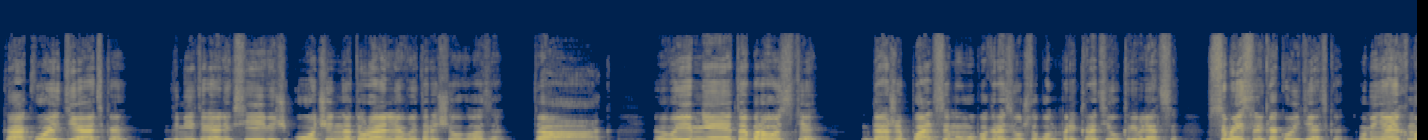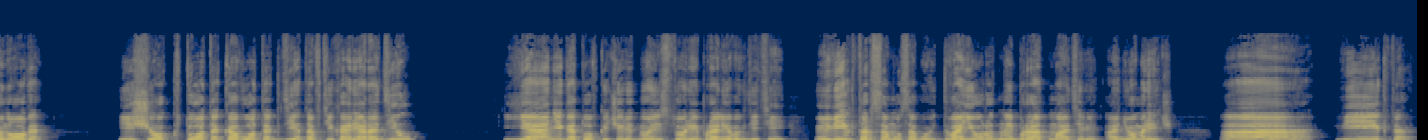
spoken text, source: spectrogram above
Какой дядька? Дмитрий Алексеевич очень натурально вытаращил глаза. Так, вы мне это бросьте. Даже пальцем ему погрозил, чтобы он прекратил кривляться. В смысле какой дядька? У меня их много. Еще кто-то кого-то где-то втихаря родил? Я не готов к очередной истории про левых детей. Виктор, само собой, двоюродный брат матери. О нем речь. А, Виктор.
